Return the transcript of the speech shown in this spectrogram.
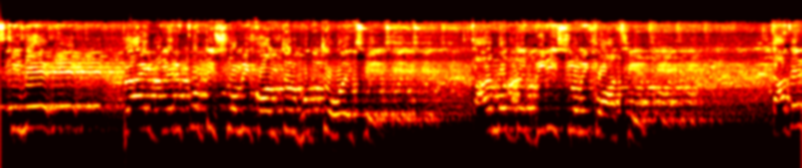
স্কিমে প্রায় দেড় কোটি শ্রমিক অন্তর্ভুক্ত হয়েছে। তার মধ্যে বিড়ি শ্রমিকও আছে। তাদের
